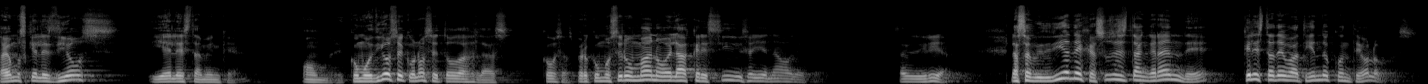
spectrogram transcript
Sabemos que Él es Dios y Él es también ¿qué? hombre. Como Dios se conoce todas las cosas, pero como ser humano Él ha crecido y se ha llenado de ¿qué? sabiduría. La sabiduría de Jesús es tan grande que Él está debatiendo con teólogos.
